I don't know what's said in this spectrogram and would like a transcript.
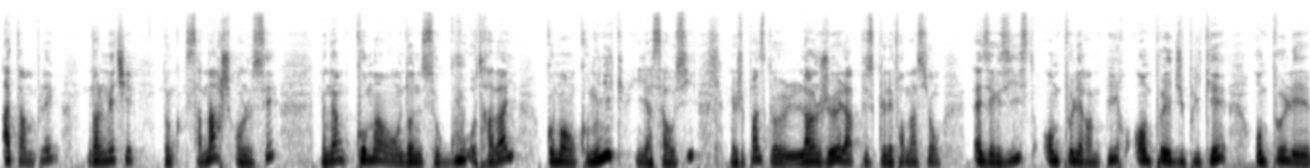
à temps plein dans le métier. Donc ça marche, on le sait. Maintenant, comment on donne ce goût au travail Comment on communique Il y a ça aussi. Mais je pense que l'enjeu est là, puisque les formations, elles existent, on peut les remplir, on peut les dupliquer, on peut les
